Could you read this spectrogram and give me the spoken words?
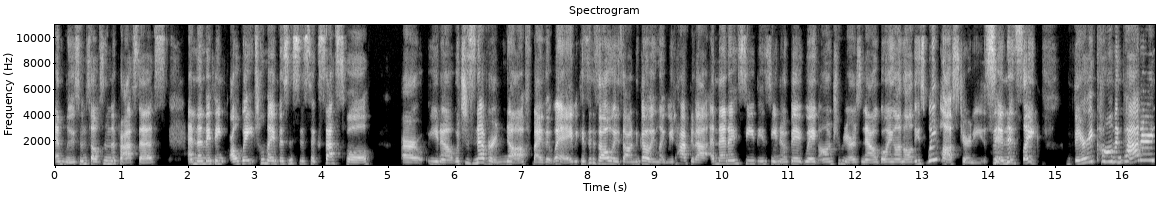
and lose themselves in the process. And then they think, I'll wait till my business is successful you know, which is never enough, by the way, because it's always ongoing, like we talked about. And then I see these, you know, big wig entrepreneurs now going on all these weight loss journeys. And it's like very common pattern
